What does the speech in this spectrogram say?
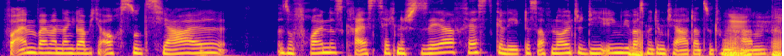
vor allem, weil man dann, glaube ich, auch sozial so freundeskreistechnisch sehr festgelegt ist auf Leute, die irgendwie ja. was mit dem Theater zu tun mhm, haben. Ja.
